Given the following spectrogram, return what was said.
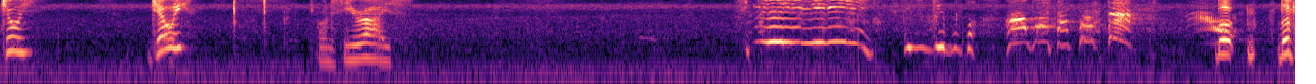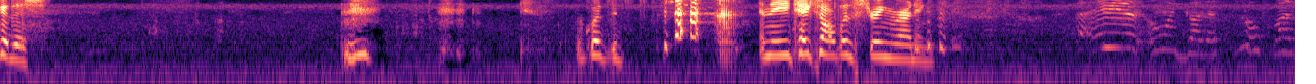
Joey. Joey. You want to see your eyes? Look, look at this. look what the. and then he takes off with string running. oh my god, that's so funny.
